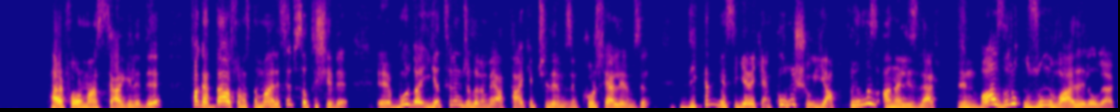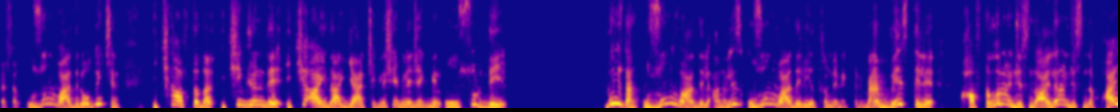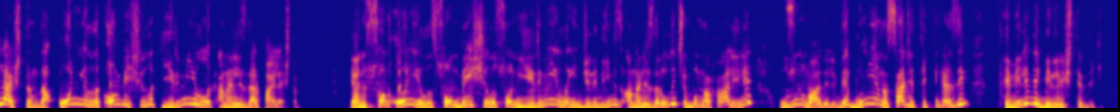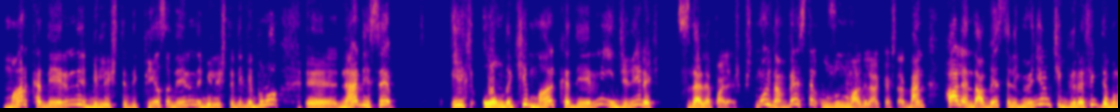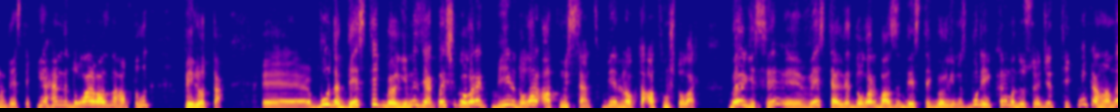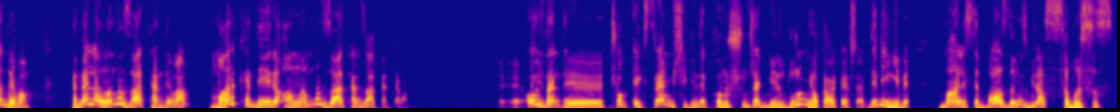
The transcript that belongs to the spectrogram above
performans sergiledi. Fakat daha sonrasında maalesef satış yedi. Ee, burada yatırımcıların veya takipçilerimizin, kursiyerlerimizin dikkat etmesi gereken konu şu. Yaptığımız analizlerin bazıları uzun vadeli oluyor arkadaşlar. Uzun vadeli olduğu için iki haftada, iki günde, iki ayda gerçekleşebilecek bir unsur değil. Bu yüzden uzun vadeli analiz uzun vadeli yatırım demektir. Ben Vestel'i haftalar öncesinde, aylar öncesinde paylaştığımda 10 yıllık, 15 yıllık, 20 yıllık analizler paylaştım. Yani son 10 yılı, son 5 yılı, son 20 yılı incelediğimiz analizler olduğu için bunlar haliyle uzun vadeli. Ve bunun yanında sadece teknik analiz değil, temeli de birleştirdik. Marka değerini de birleştirdik, piyasa değerini de birleştirdik ve bunu e, neredeyse ilk 10'daki marka değerini inceleyerek sizlerle paylaşmıştım. O yüzden Vestel uzun vadeli arkadaşlar. Ben halen daha Vestel'e güveniyorum ki grafik de bunu destekliyor. Hem de dolar bazlı haftalık periyotta. Ee, burada destek bölgemiz yaklaşık olarak 1 dolar 60 sent. 1.60 dolar bölgesi e, Vestel'de dolar bazlı destek bölgemiz. Burayı kırmadığı sürece teknik anlamda devam. Temel anlamda zaten devam. Marka değeri anlamda zaten zaten devam. Ee, o yüzden e, çok ekstrem bir şekilde konuşulacak bir durum yok arkadaşlar. Dediğim gibi maalesef bazılarımız biraz sabırsız.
